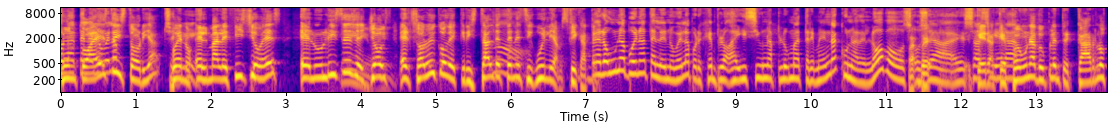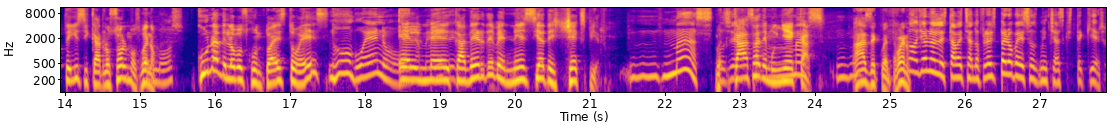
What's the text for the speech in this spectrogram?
junto a esta historia, Sí. bueno, el maleficio es el Ulises de Joyce, el zoológico de cristal de. Tennessee Williams, fíjate. Pero una buena telenovela, por ejemplo, ahí sí una pluma tremenda, Cuna de Lobos. O Pero- sea, esa que, era- sí que fue una dupla entre Carlos Telles y Carlos Olmos. Bueno, Olmos. Cuna de Lobos junto a esto es No, bueno. el obviamente. mercader de Venecia de Shakespeare. Más. o sea, Casa de muñecas. más. Haz de cuenta. Bueno, No, yo no le estaba echando flores, pero besos, mi chasquis, te quiero.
